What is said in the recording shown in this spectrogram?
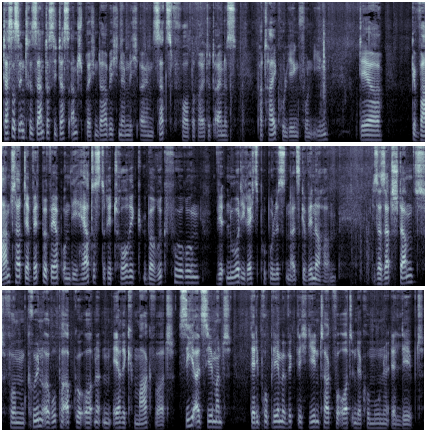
Das ist interessant, dass Sie das ansprechen. Da habe ich nämlich einen Satz vorbereitet eines Parteikollegen von Ihnen, der gewarnt hat, der Wettbewerb um die härteste Rhetorik über Rückführung wird nur die Rechtspopulisten als Gewinner haben. Dieser Satz stammt vom grünen Europaabgeordneten Erik Marquardt. Sie als jemand, der die Probleme wirklich jeden Tag vor Ort in der Kommune erlebt.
